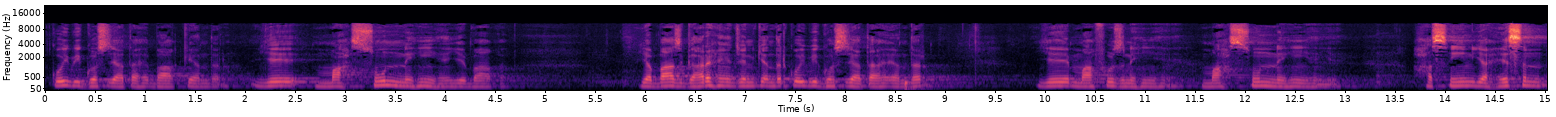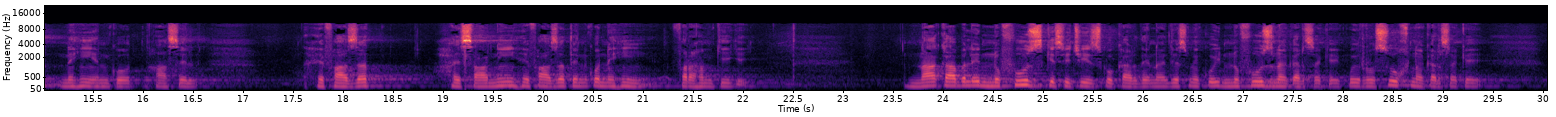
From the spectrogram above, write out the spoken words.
کوئی بھی گھس جاتا ہے باغ کے اندر، یہ محسون نہیں ہے یہ باغ۔ یا بعض گھر ہیں جن کے اندر کوئی بھی گھس جاتا ہے اندر، یہ محفوظ نہیں ہے، محسون نہیں ہے یہ۔ حسین یا حسن نہیں ان کو حاصل، حفاظت، حسانی حفاظت ان کو نہیں فراہم کی گئی۔ ناقابل نفوذ کسی چیز کو کر دینا جس میں کوئی نفوذ نہ کر سکے، کوئی رسوخ نہ کر سکے،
